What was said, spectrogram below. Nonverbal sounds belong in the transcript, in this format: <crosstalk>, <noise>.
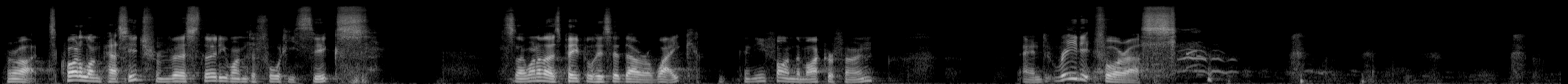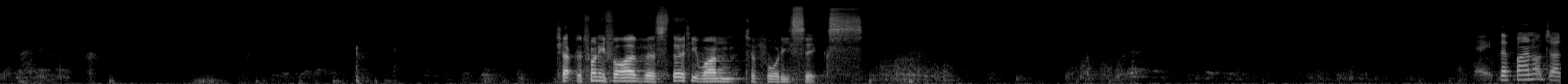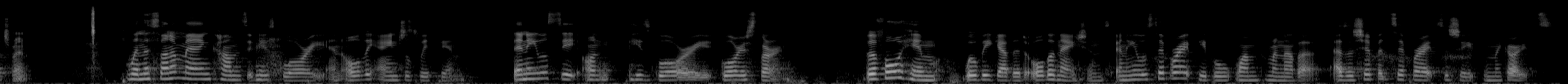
All right, it's quite a long passage from verse 31 to 46. So, one of those people who said they were awake, can you find the microphone and read it for us? <laughs> Chapter 25, verse 31 to 46. The final judgment. When the Son of Man comes in his glory and all the angels with him, then he will sit on his glory, glorious throne. Before him will be gathered all the nations, and he will separate people one from another, as a shepherd separates the sheep from the goats.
